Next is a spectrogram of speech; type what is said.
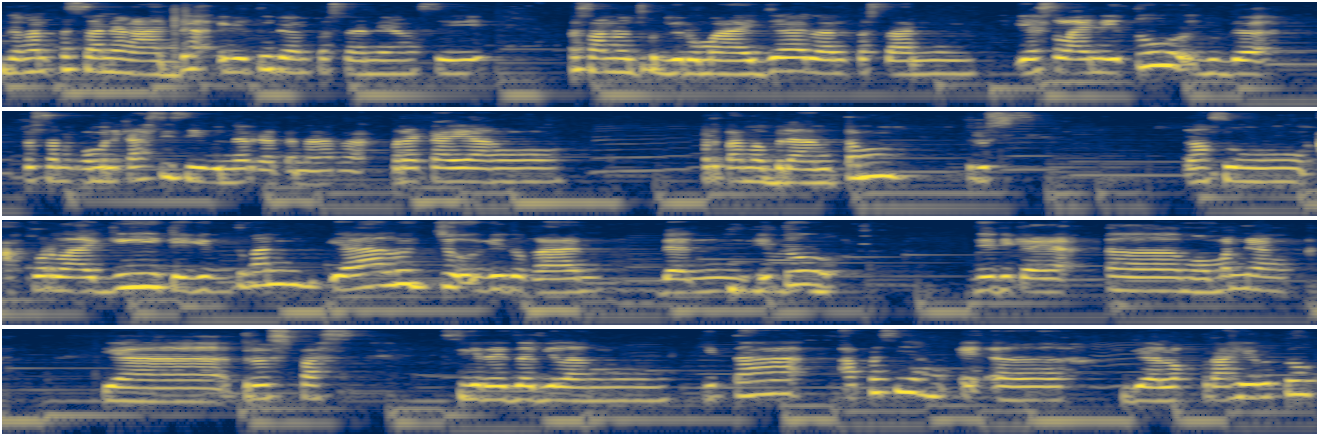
dengan pesan yang ada gitu dan pesan yang si pesan untuk di rumah aja dan pesan ya selain itu juga pesan komunikasi sih benar kata Nara. Mereka yang pertama berantem terus langsung akur lagi kayak gitu kan ya lucu gitu kan. Dan itu jadi kayak eh, momen yang ya terus pas si Reza bilang kita apa sih yang eh, eh, dialog terakhir tuh?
